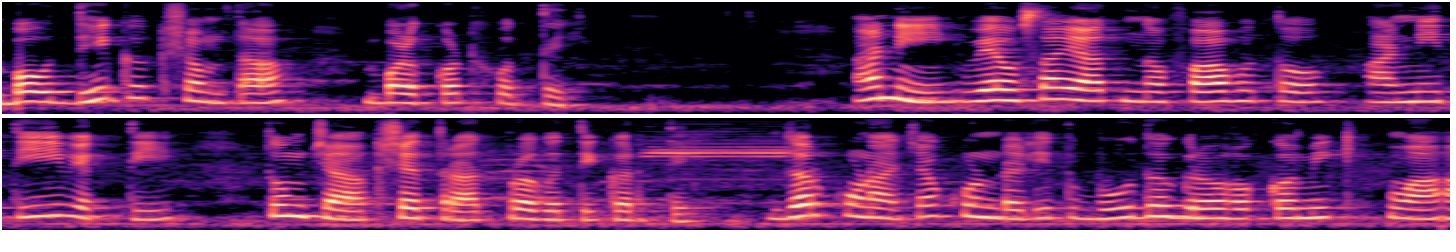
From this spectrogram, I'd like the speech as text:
बौद्धिक क्षमता बळकट होते. आणि व्यवसायात नफा होतो आणि ती व्यक्ती तुमच्या क्षेत्रात प्रगती करते. जर कोणाच्या कुंडलीत बुध ग्रह कमी किंवा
